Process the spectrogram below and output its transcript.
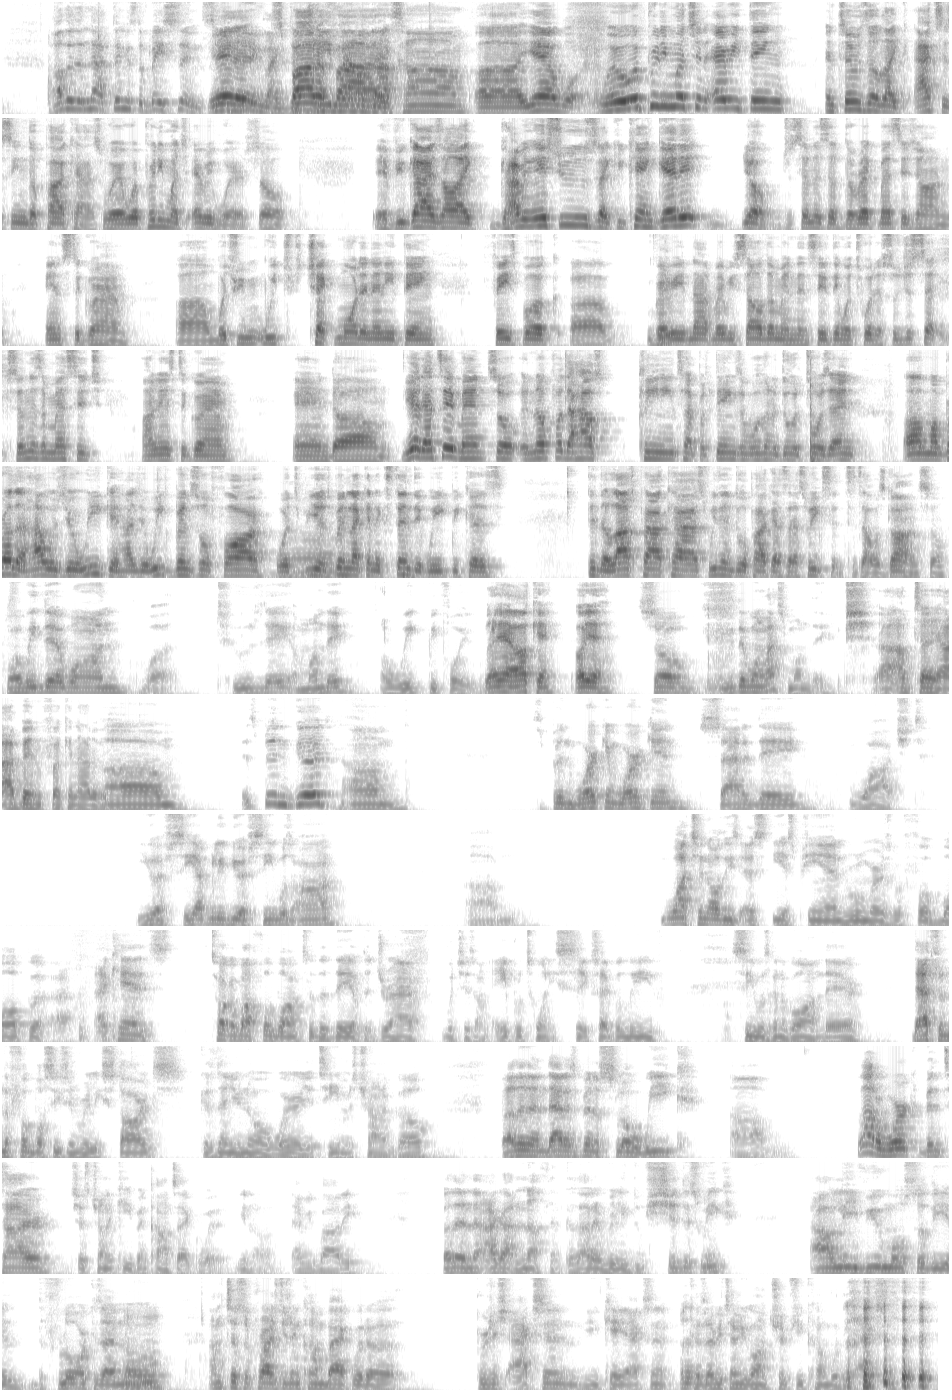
Other than that, I think it's the base thing. Same Yeah, thing like Spotify. the Uh, yeah, well, we're we're pretty much in everything in terms of like accessing the podcast. Where we're pretty much everywhere. So if you guys are like having issues, like you can't get it, yo, just send us a direct message on Instagram, um, which we we check more than anything. Facebook, uh, very not very seldom, and then same thing with Twitter. So just send, send us a message on Instagram. And um, yeah, that's it, man. So enough for the house cleaning type of things, and we're gonna do it towards the end. Uh, my brother, how was your week, and how's your week been so far? Which yeah, it's been like an extended week because did the last podcast. We didn't do a podcast last week since, since I was gone. So Well, we did one what Tuesday, a Monday, a week before you. oh, yeah, okay, oh yeah. So we did one last Monday. Psh, I- I'm telling you, I've been fucking out of it. Um, it's been good. Um, it's been working, working. Saturday watched UFC. I believe UFC was on. Um, watching all these ESPN rumors with football, but I, I can't talk about football until the day of the draft, which is on April 26th, I believe. See what's gonna go on there. That's when the football season really starts, because then you know where your team is trying to go. But other than that, it's been a slow week. Um, a lot of work, been tired, just trying to keep in contact with you know everybody. But then I got nothing because I didn't really do shit this week. I'll leave you most of the uh, the floor because I know mm-hmm. I'm just surprised you didn't come back with a British accent, UK accent. Because uh. every time you go on trips, you come with the accent.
